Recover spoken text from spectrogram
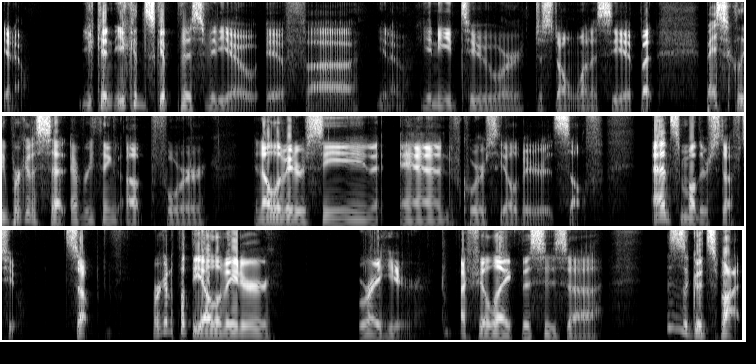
you know, you can you can skip this video if uh, you know you need to or just don't want to see it. But basically, we're gonna set everything up for an elevator scene, and of course the elevator itself, and some other stuff too. So we're gonna put the elevator right here. I feel like this is uh this is a good spot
